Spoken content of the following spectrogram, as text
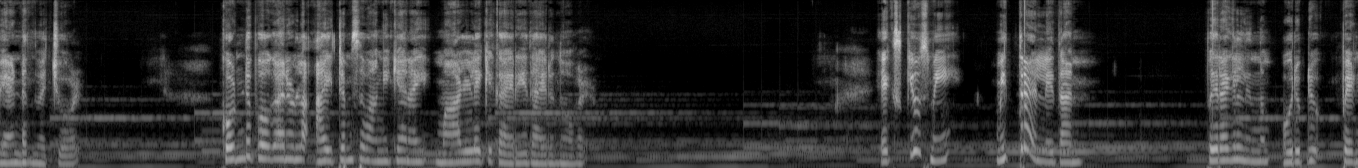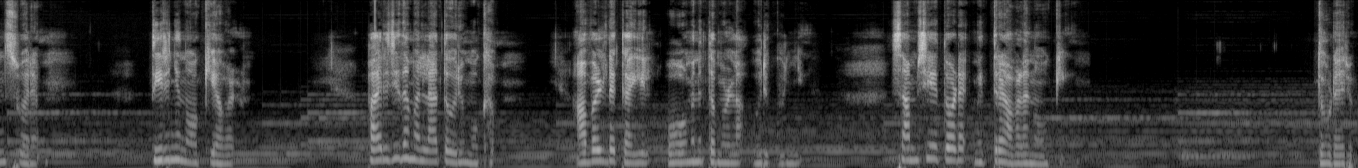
വേണ്ടെന്ന് വെച്ചു അവൾ. കൊണ്ടുപോകാനുള്ള ഐറ്റംസ് വാങ്ങിക്കാനായി മാളിലേക്ക് കയറിയതായിരുന്നു അവൾ. എക്സ്ക്യൂസ് മീ മിത്ര അല്ലേ താൻ? പിറകിൽ നിന്നും ഒരു പെൺസ്വരം തിരിഞ്ഞു നോക്കി അവൾ. പരിചിതമല്ലാത്ത ഒരു മുഖം. അവളുടെ കയ്യിൽ ഓമനത്വമുള്ള ഒരു കുഞ്ഞ്. സംശയത്തോടെ മിത്ര അവളെ നോക്കി. തുടരും.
